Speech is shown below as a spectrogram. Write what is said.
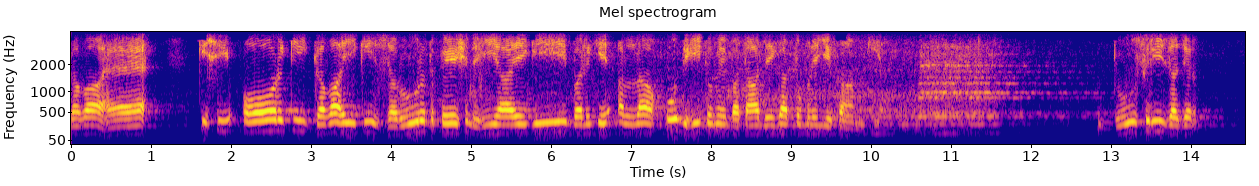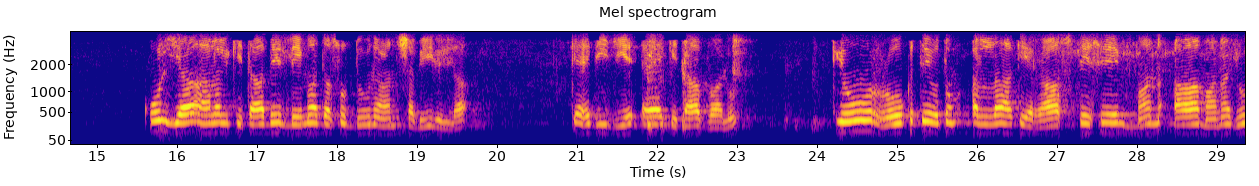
گواہ ہے۔ کسی اور کی گواہی کی ضرورت پیش نہیں آئے گی، بلکہ اللہ خود ہی تمہیں بتا دے گا تم نے یہ کام کیا۔ دوسری زجر، قل یا اہل الکتاب لما تصدون عن سبیل اللہ؟ کہہ دیجیے، اے کتاب والو، کیوں روکتے ہو تم اللہ کے راستے سے من آ مانا جو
